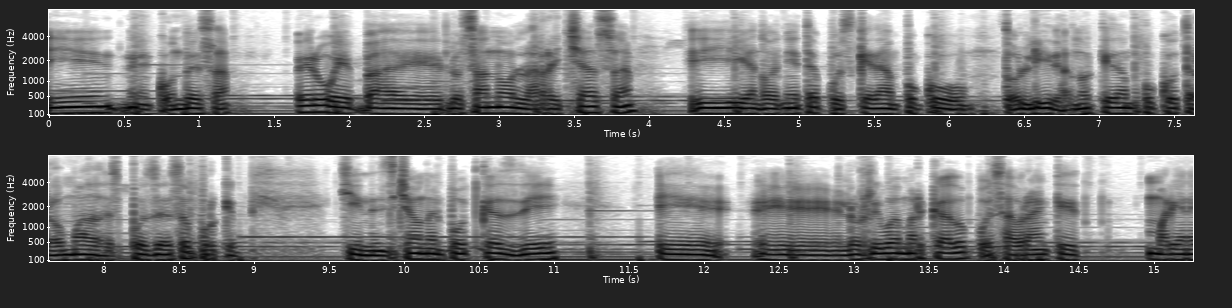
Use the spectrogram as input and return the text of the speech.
en Condesa, pero eh, eh, Lozano la rechaza y Antonieta pues queda un poco dolida, ¿no? Queda un poco traumada después de eso porque quienes escucharon el podcast de eh, Los Rivas Marcado pues sabrán que María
